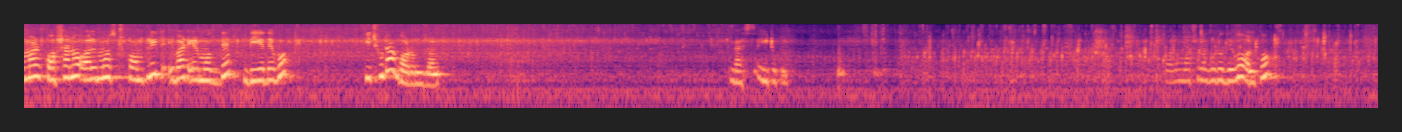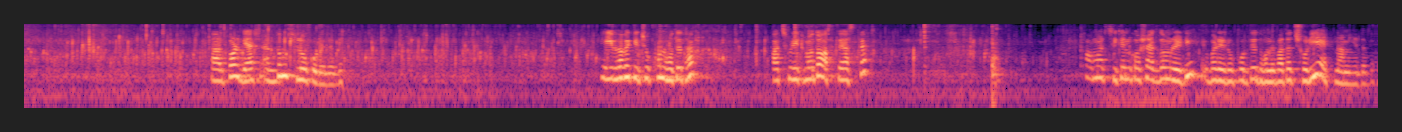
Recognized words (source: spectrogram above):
আমার কষানো অলমোস্ট কমপ্লিট এবার এর মধ্যে দিয়ে দেব কিছুটা গরম জল। ব্যাস, এইটুকুই। গরম মশলা গুঁড়ো দেবো অল্প। তারপর গ্যাস একদম স্লো করে দেবো। এইভাবে কিছুক্ষণ হতে থাক, পাঁচ মিনিট মতো আস্তে আস্তে। আমার চিকেন কষা একদম রেডি এবার এর উপর দিয়ে ধনে পাতা ছড়িয়ে নামিয়ে দেবো।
